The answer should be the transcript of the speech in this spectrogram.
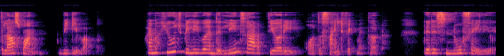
The last one, we give up. I'm a huge believer in the lean startup theory or the scientific method. There is no failure,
